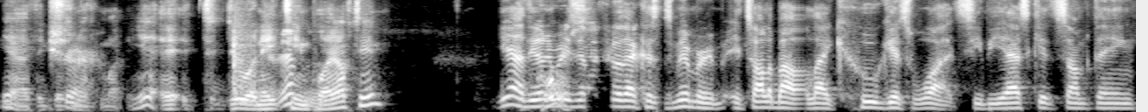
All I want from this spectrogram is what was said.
Yeah, I think there's Sure. enough money. Yeah, it, to do an 18 definitely. playoff team. Yeah, the Of only reason. I feel that because remember, it's all about like who gets what. CBS gets something.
